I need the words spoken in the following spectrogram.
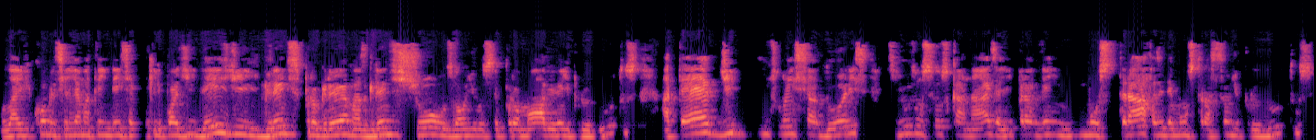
o live commerce ele é uma tendência que ele pode ir desde grandes programas, grandes shows, onde você promove e vende produtos, até de influenciadores que usam seus canais ali para mostrar, fazer demonstração de produtos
